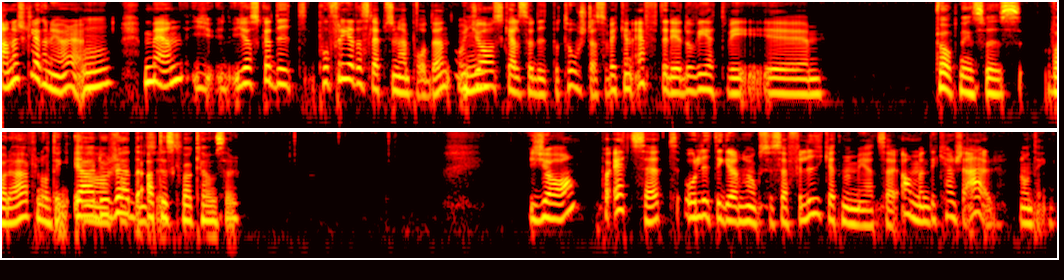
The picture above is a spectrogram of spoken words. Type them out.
Annars skulle jag kunna göra det. Mm. Men jag ska dit, på fredag släpps den här podden och Mm. jag ska alltså dit på torsdag. Så veckan efter det, då vet vi... Eh, Förhoppningsvis vad det är för någonting. Är Ja, du rädd att det ska vara cancer? ja, på ett sätt. Och lite grann har jag också så förlikat mig med att så här, ja, men det kanske är någonting.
